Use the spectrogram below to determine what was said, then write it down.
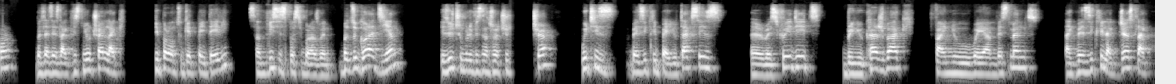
but there's like this new trend like people want to get paid daily. So this is possible as well. But the goal at the end is you to build this infrastructure, which is basically pay your taxes, uh, raise credit, bring you cash back, find new way investment, like basically like just like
